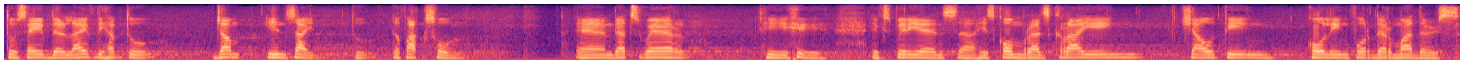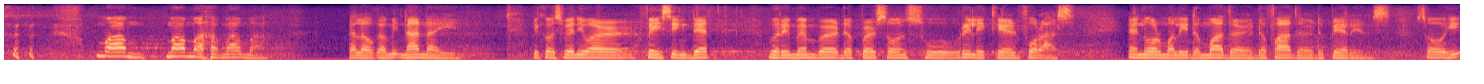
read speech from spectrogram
to save their life, they have to jump inside to the foxhole. And that's where he experienced uh, his comrades crying, shouting, calling for their mothers. Mom, mama, mama. Kalau kami, nanay. Because when you are facing death, we remember the persons who really cared for us. And normally the mother, the father, the parents. So he,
